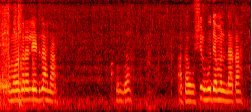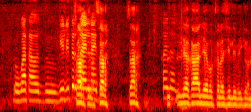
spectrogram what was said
त्यामुळे जरा लेट झाला. म्हणलं आता उशीर होऊ द्या म्हणलं आता. बघू आता गेली तर तिला, नाही तर. चार काय झालं? लेख आली आहे बघ तुला जिलेबी घेऊन.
